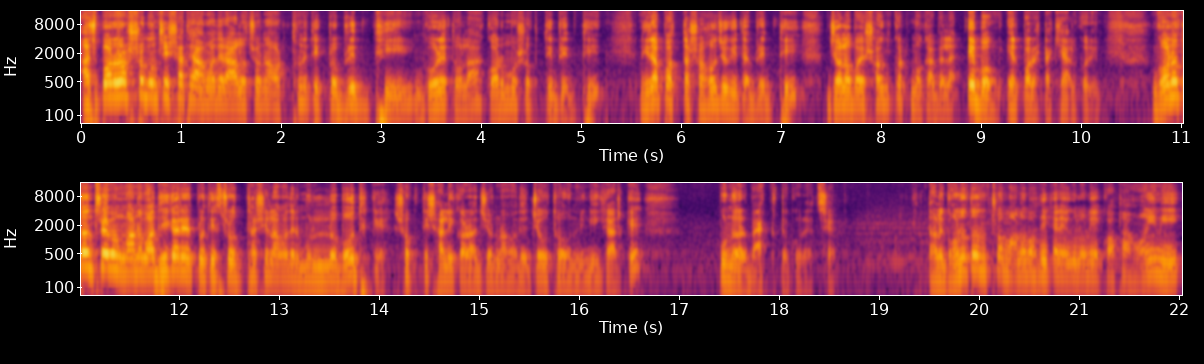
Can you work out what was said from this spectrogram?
আজ পররাষ্ট্রমন্ত্রীর সাথে আমাদের আলোচনা, অর্থনৈতিক প্রবৃদ্ধি গড়ে তোলা, কর্মশক্তি বৃদ্ধি, নিরাপত্তা সহযোগিতা বৃদ্ধি, জলবায়ু সংকট মোকাবেলা এবং এরপর একটা খেয়াল করি। গণতন্ত্র এবং মানবাধিকারের প্রতি শ্রদ্ধাশীল আমাদের মূল্যবোধকে শক্তিশালী করার জন্য আমাদের যৌথ অঙ্গীকারকে পুনর্ব্যক্ত করেছে। তাহলে গণতন্ত্র, মানবাধিকার এগুলো নিয়ে কথা হয়নি।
